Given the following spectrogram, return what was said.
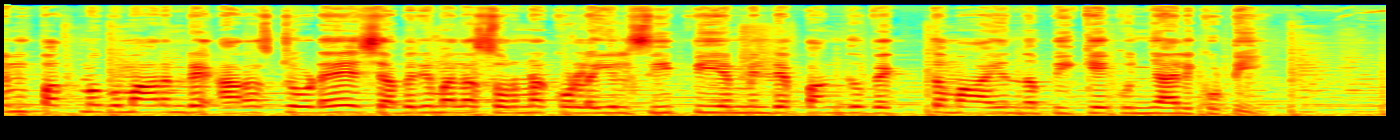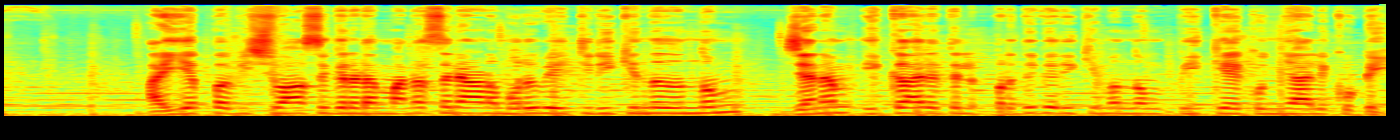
എം പത്മകുമാറിന്റെ അറസ്റ്റോടെ ശബരിമല സ്വർണക്കൊള്ളയിൽ സി പി എമ്മിന്റെ പങ്ക് വ്യക്തമായെന്ന് പി കെ കുഞ്ഞാലിക്കുട്ടി. അയ്യപ്പ വിശ്വാസികളുടെ മനസ്സിനാണ് മുറിവേറ്റിരിക്കുന്നതെന്നും ജനം ഇക്കാര്യത്തിൽ പ്രതികരിക്കുമെന്നും പി കെ കുഞ്ഞാലിക്കുട്ടി.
